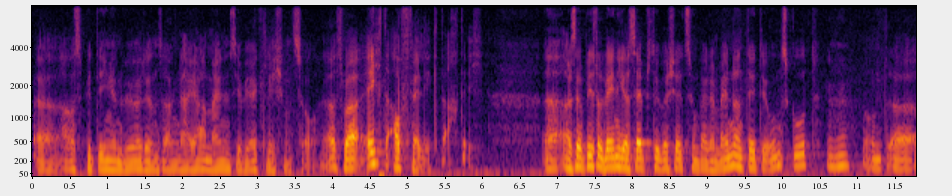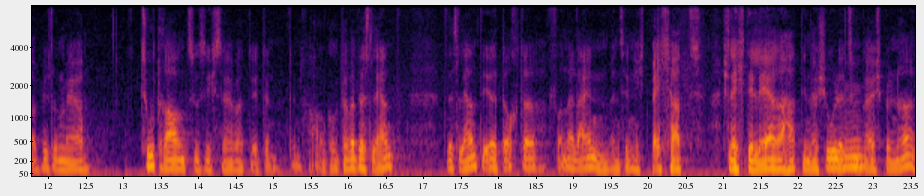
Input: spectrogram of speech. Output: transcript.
äh, ausbedingen würde und sagen, naja, meinen Sie wirklich und so. Das war echt auffällig, dachte ich. Äh, also ein bisschen weniger Selbstüberschätzung bei den Männern täte uns gut mhm. und äh, ein bisschen mehr Zutrauen zu sich selber täte den, den Frauen gut. Aber das lernt, das lernt ihre Tochter von allein, wenn sie nicht Pech hat, schlechte Lehrer hat in der Schule mhm. zum Beispiel. Ne?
